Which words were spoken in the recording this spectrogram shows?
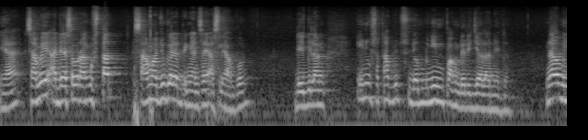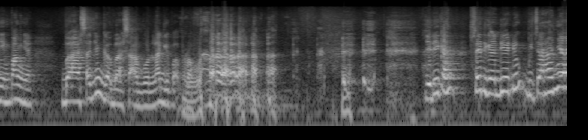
ya sampai ada seorang ustadz sama juga dengan saya asli ampun dia bilang ini ustadz Abdul sudah menyimpang dari jalan itu. Nah menyimpangnya bahasanya nggak bahasa Ambon lagi Pak Prof. Jadi kan saya dengan dia dia bicaranya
